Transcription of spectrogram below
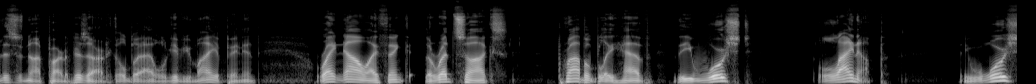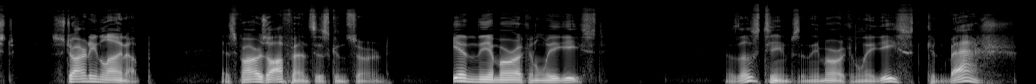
this is not part of his article, but I will give you my opinion. Right now, I think the Red Sox probably have the worst lineup, the worst starting lineup as far as offense is concerned, in the American League East. Because those teams in the American League East can bash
